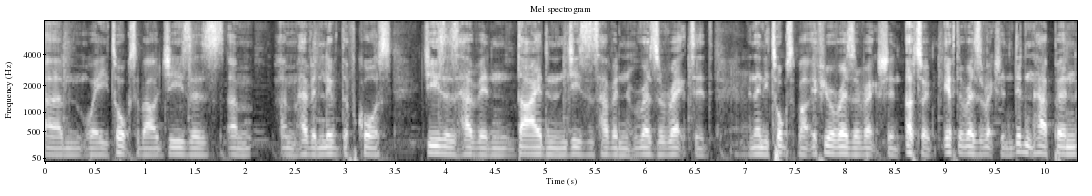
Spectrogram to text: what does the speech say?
um, where he talks about Jesus um, um, having lived, of course, Jesus having died, and Jesus having resurrected, and then he talks about if your resurrection, oh sorry, if the resurrection didn't happen,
